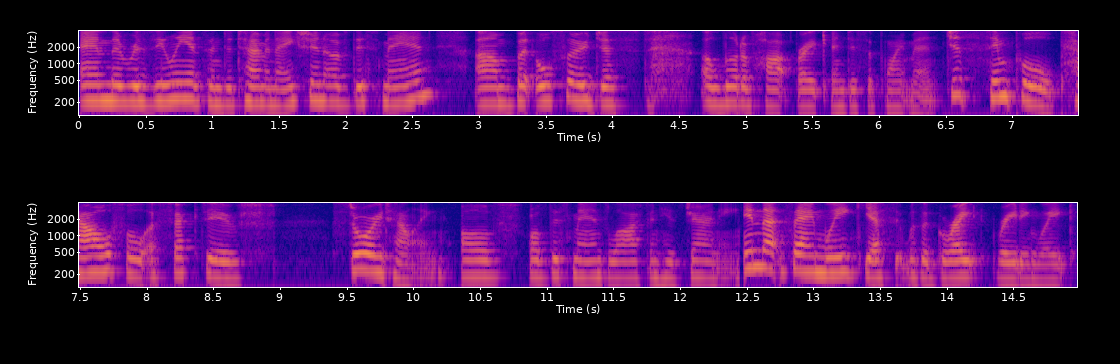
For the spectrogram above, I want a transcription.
and the resilience and determination of this man, um, but also just a lot of heartbreak and disappointment. Just simple, powerful, effective storytelling of, of this man's life and his journey. In that same week, yes, it was a great reading week,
